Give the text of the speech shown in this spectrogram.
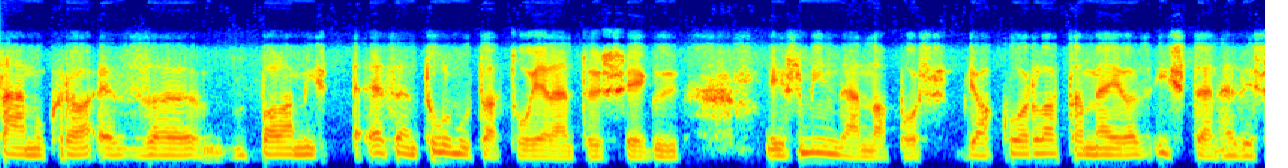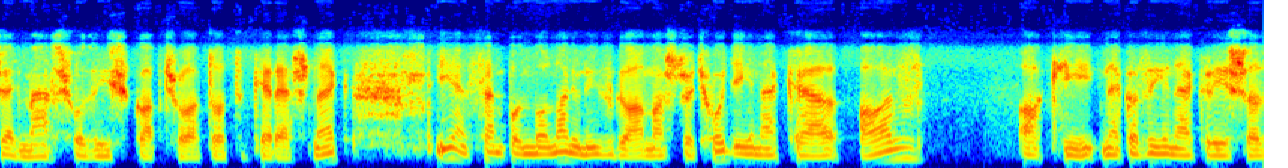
számukra ez valami ezen túlmutató jelentőségű és mindennapos gyakorlat, amely az Istenhez és egymáshoz is kapcsolatot keresnek. Ilyen szempontból nagyon izgalmas, hogy hogy énekel az, akinek az éneklés az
